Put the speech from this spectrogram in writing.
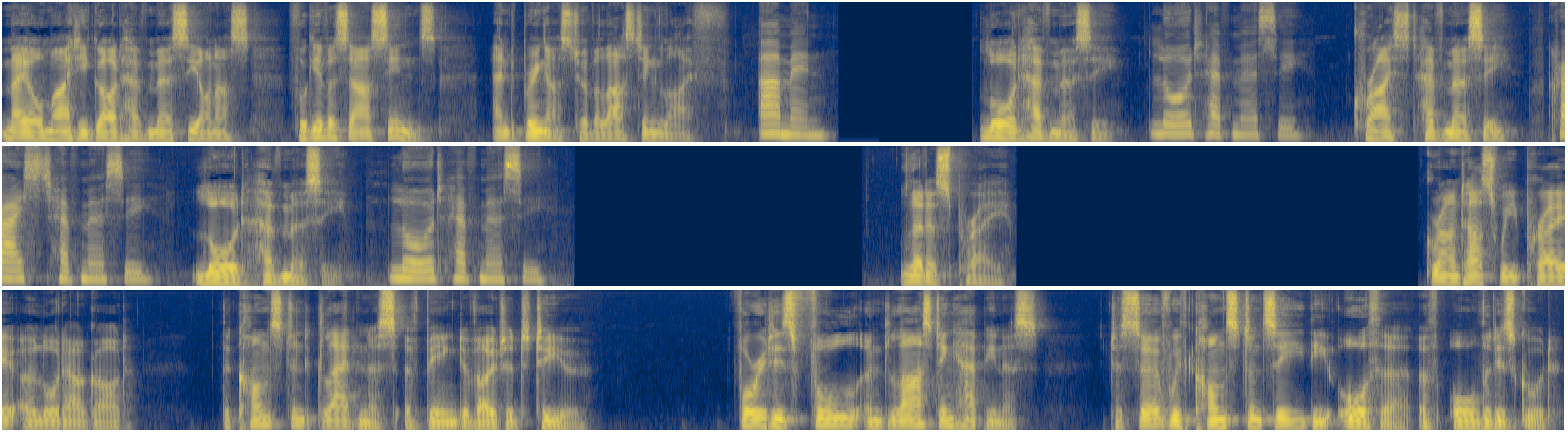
May Almighty God have mercy on us, forgive us our sins, and bring us to everlasting life. Amen. Lord, have mercy. Lord, have mercy. Christ, have mercy. Christ, have mercy. Lord, have mercy. Lord, have mercy. Let us pray. Grant us, we pray, O Lord our God, the constant gladness of being devoted to you. For it is full and lasting happiness to serve with constancy the author of all that is good.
